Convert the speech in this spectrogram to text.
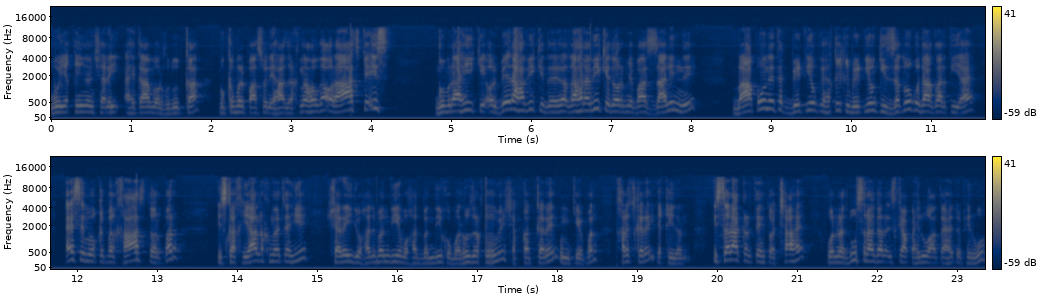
वो यकीन शरी अहकाम और हदूद का मुकम्मल पास लिहाज रखना होगा। और आज के इस गुमराही के और बेरहवी के रहरवी के दौर में बास जालिम ने बापों ने तक बेटियों के हकीकी बेटियों की इज्जतों को दागदार किया है। ऐसे मौके पर ख़ास तौर पर इसका ख्याल रखना चाहिए। शरय जो हदबंदी है, वो हदबंदी को मरहूज रखते हुए शफकत करें, उनके ऊपर खर्च करें यकीन इस तरह करते हैं तो अच्छा है, वरना दूसरा अगर इसका पहलू आता है तो फिर वो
